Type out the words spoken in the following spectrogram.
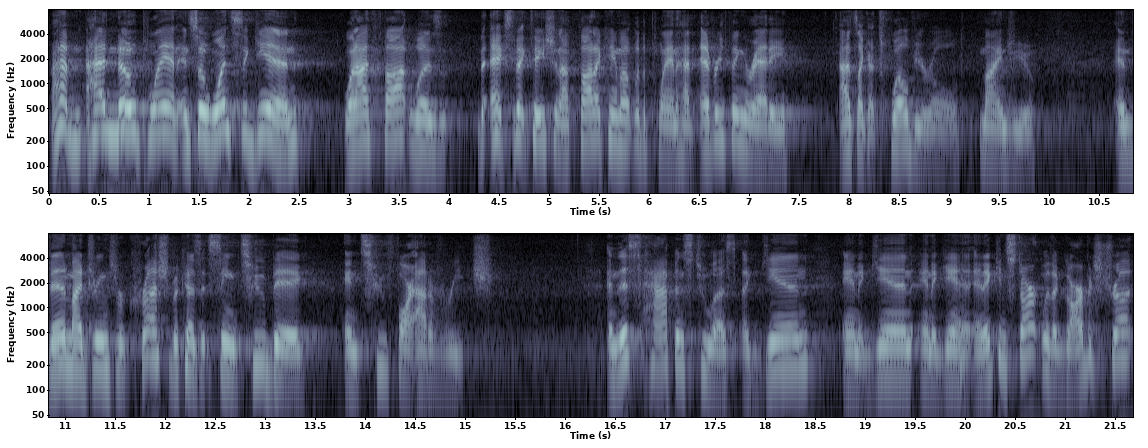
I, have, I had no plan. And so once again, what I thought was the expectation, I thought I came up with a plan, I had everything ready. I was like a 12 year old, mind you. And then my dreams were crushed because it seemed too big and too far out of reach. And this happens to us again and again and again. And it can start with a garbage truck,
